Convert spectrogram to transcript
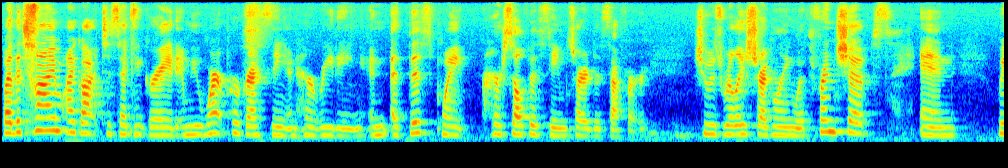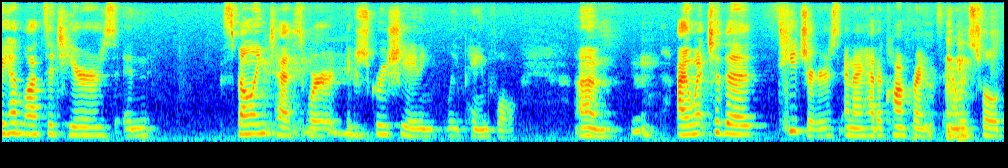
By the time I got to second grade and we weren't progressing in her reading, and at this point, her self esteem started to suffer. She was really struggling with friendships, and we had lots of tears, and spelling tests were excruciatingly painful. Um, I went to the teachers and I had a conference, and I was told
